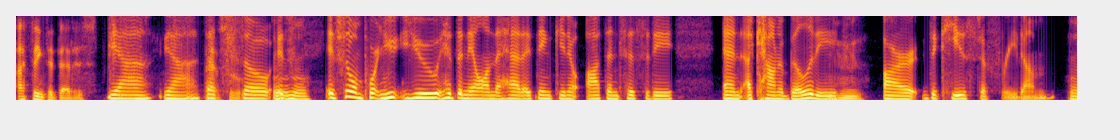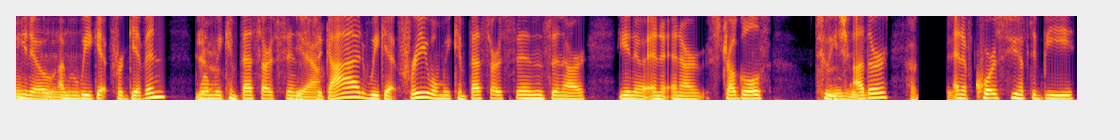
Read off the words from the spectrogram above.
I think that that is Yeah, yeah, that's Absolutely. so it's mm-hmm. it's so important. You you hit the nail on the head. I think you know authenticity and accountability Mm-hmm. are the keys to freedom. You know, I mean, we get forgiven when we confess our sins Yeah. to God. We get free when we confess our sins and our you know and and our struggles to each other. And of course, you have to be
